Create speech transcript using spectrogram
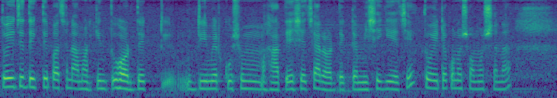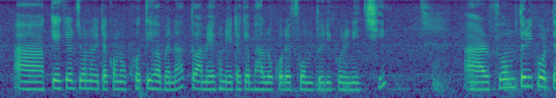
তো এই যে দেখতে পাচ্ছেন আমার কিন্তু অর্ধেক ডিমের কুসুম হাতে এসেছে আর অর্ধেকটা মিশে গিয়েছে তো এটা কোনো সমস্যা না কেকের জন্য এটা কোনো ক্ষতি হবে না তো আমি এখন এটাকে ভালো করে ফোম তৈরি করে নিচ্ছি আর ফোম তৈরি করতে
